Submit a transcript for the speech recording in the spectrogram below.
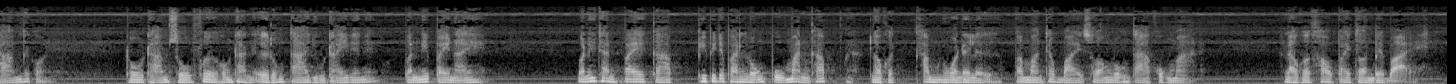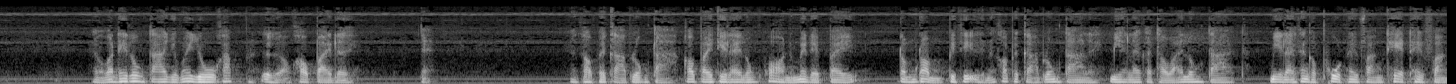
ถามซะก่อน โทรถามโซเฟอร์ของท่านเออหลวงตาอยู่ไหนเนี่ยวันนี้ไปไหน วันนี้ท่านไปกราบพิพิธภัณฑ์หลวงปู่มั่นครับ เราก็คำนวณได้เลย ประมาณเท่าบ่ายสองหลวงตาคงมา เราก็เข้าไปตอนบ่ายๆวันนี้หลวงตาอยู่ไม่อยู่ครับ เออเอาเข้าไปเลยเนี่ยเข้าไปกราบหลวงตา เข้าไปทีไรหลวงพ่อเนี่ยไม่ได้ไปร่อมร่อมพิธีอื่นเข้าไปกราบหลวงตาเลย มีอะไรก็ถวายหลวงตา มีอะไรท่านก็พูดให้ฟังเทศให้ฟัง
